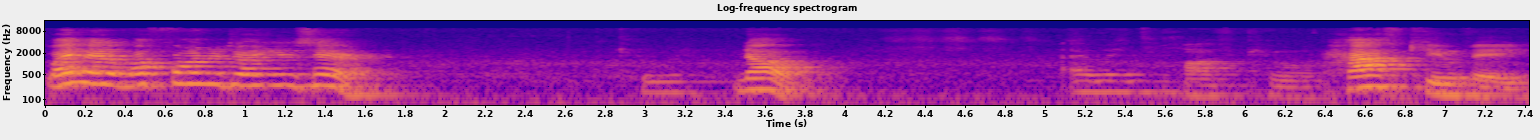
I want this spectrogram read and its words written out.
Wait, wait, what formula do I use here? No. Half Q. half QV.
